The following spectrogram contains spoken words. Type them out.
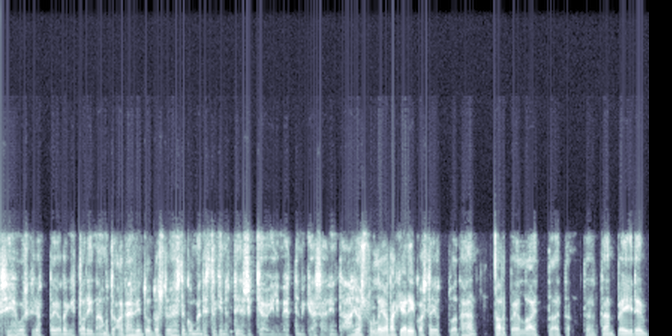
siihen voisi kirjoittaa jotakin tarinaa, mutta aika hyvin tuosta yhdestä kommentistakin nyt tietysti käy ilmi, että mikä säädintä on. Jos sulla jotakin erikoista juttua tähän tarpeen laittaa, että tämän peiden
